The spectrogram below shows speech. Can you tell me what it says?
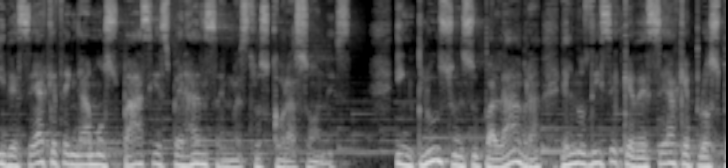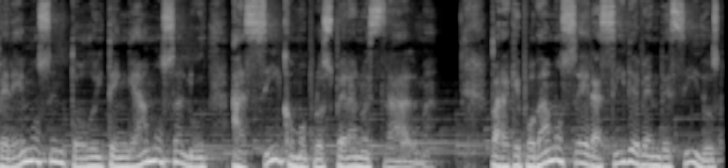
y desea que tengamos paz y esperanza en nuestros corazones. Incluso en su palabra, Él nos dice que desea que prosperemos en todo y tengamos salud, así como prospera nuestra alma. Para que podamos ser así de bendecidos,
